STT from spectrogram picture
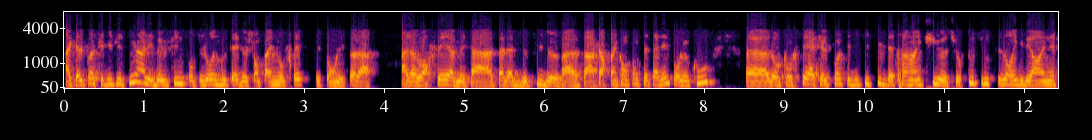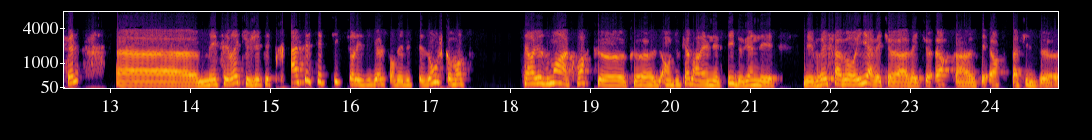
à quel point c'est difficile. hein. Les Dolphins sont toujours une bouteille de champagne au frais, parce sont les seuls à, à l'avoir fait, mais ça, ça date de, enfin, ça va faire 50 ans cette année pour le coup. Euh, donc on sait à quel point c'est difficile d'être invaincu euh, sur toute une saison régulière en NFL. Euh, mais c'est vrai que j'étais assez sceptique sur les Eagles en début de saison. Je commence sérieusement à croire que, que en tout cas dans la NFC, ils deviennent les, les vrais favoris avec euh, avec Hurts. hein. c'est Hurts, pas Fields. euh,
